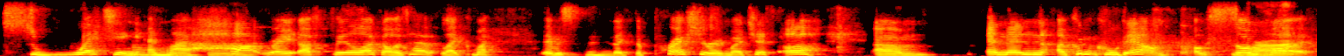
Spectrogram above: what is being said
sweating and my Oh. heart rate, I feel like I was having like my there was like the pressure in my chest. Oh, um, and then I couldn't cool down. I was so Right. hot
